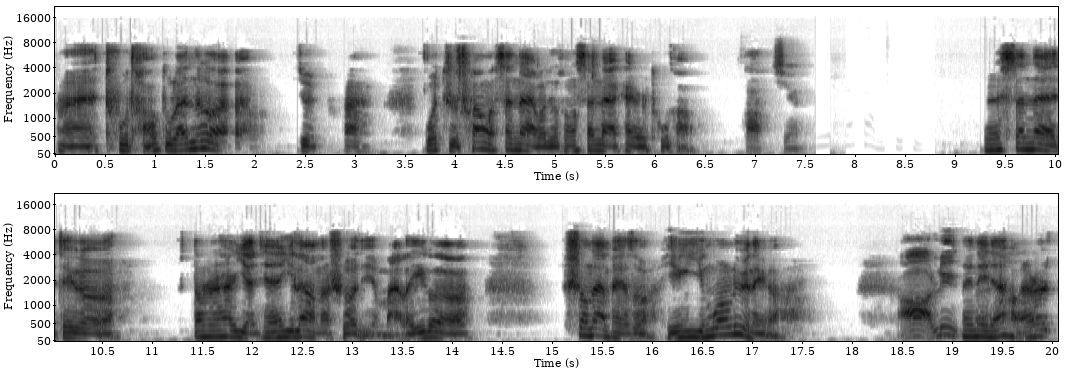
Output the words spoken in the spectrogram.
哎，吐槽杜兰特就哎。我只穿过三代，我就从三代开始吐槽。啊，行。因为三代这个当时还是眼前一亮的设计，买了一个圣诞配色，荧荧光绿那个。啊，绿。那那年好像是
